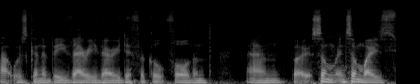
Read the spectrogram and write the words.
that was going to be very very difficult for them. Um, but some in some ways,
